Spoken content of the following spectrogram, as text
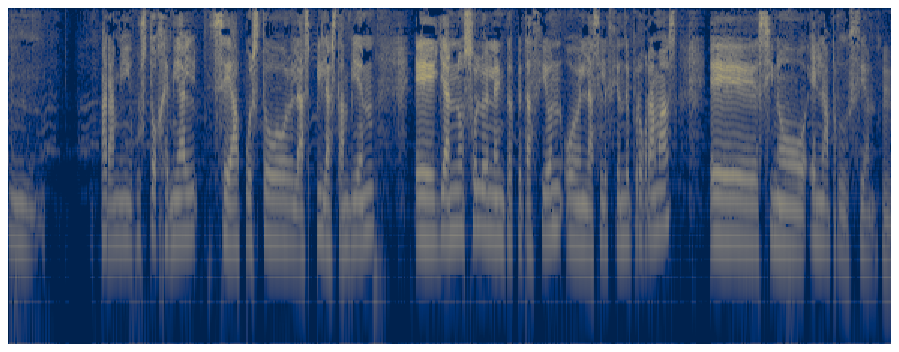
mm, para mi gusto genial, se ha puesto las pilas también eh, ya no solo en la interpretación o en la selección de programas, eh, sino en la producción. Mm.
